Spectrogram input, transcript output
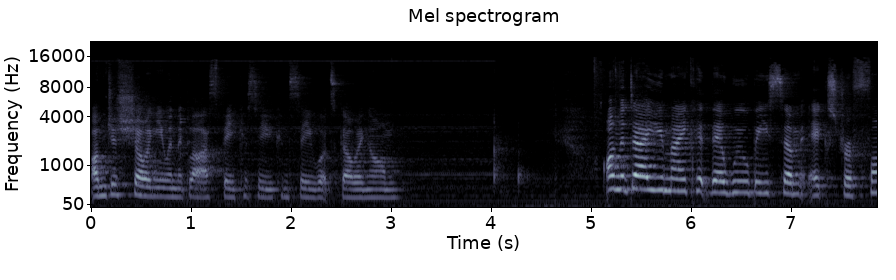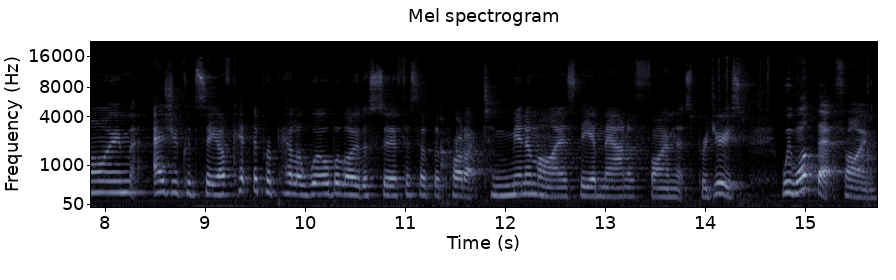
I'm just showing you in the glass beaker so you can see what's going on. On the day you make it, there will be some extra foam. As you could see, I've kept the propeller well below the surface of the product to minimize the amount of foam that's produced. We want that foam,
